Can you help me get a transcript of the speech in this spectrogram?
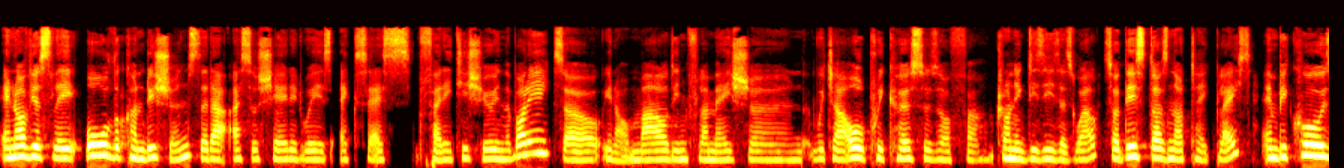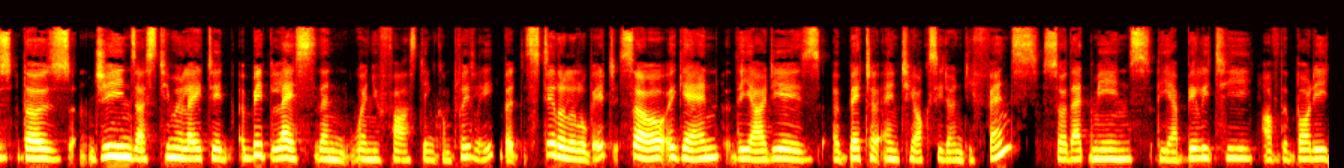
And obviously, all the conditions that are associated with excess fatty tissue in the body. So, you know, mild inflammation, which are all precursors of uh, chronic disease as well. So, this does not take place. And because those genes are stimulated a bit less than when you're fasting completely, but still a little bit. So, again, the idea is a better antioxidant defense. So that means the ability of the body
